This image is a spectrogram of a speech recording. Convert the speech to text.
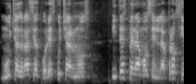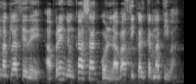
Muchas gracias por escucharnos y te esperamos en la próxima clase de Aprendo en casa con la básica alternativa.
